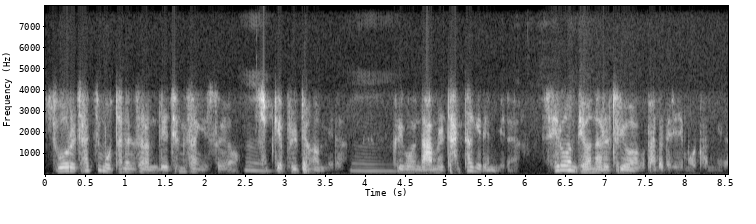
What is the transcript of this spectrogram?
주어를 찾지 못하는 사람들의 증상이 있어요. 음. 쉽게 불평합니다. 음. 그리고 남을 탓하게 됩니다. 새로운 변화를 두려워하고 받아들이지 못합니다.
